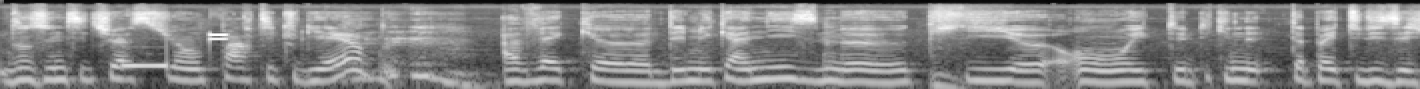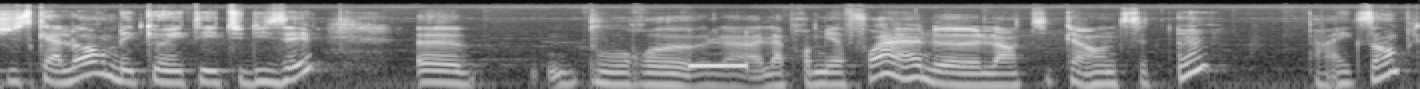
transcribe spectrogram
dans une situation particulière avec euh, des mécanismes qui euh, ont été qui n'étaient pas utilisés jusqu'alors mais qui ont été utilisés pour la, première fois hein, le- l'article 47.1 par exemple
